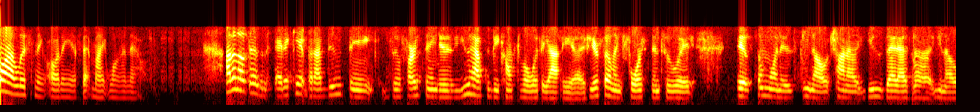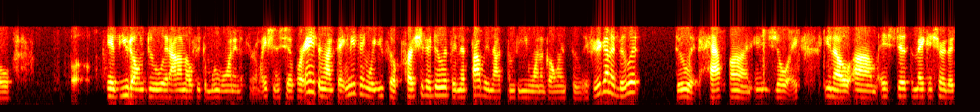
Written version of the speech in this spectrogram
for our listening audience that might want to know? I don't know if there's an etiquette, but I do think the first thing is you have to be comfortable with the idea. If you're feeling forced into it, if someone is, you know, trying to use that as a, you know, if you don't do it, I don't know if you can move on in this relationship or anything like that. Anything where you feel pressure to do it, then it's probably not something you want to go into. If you're going to do it, do it. Have fun. Enjoy. You know, um, it's just making sure that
